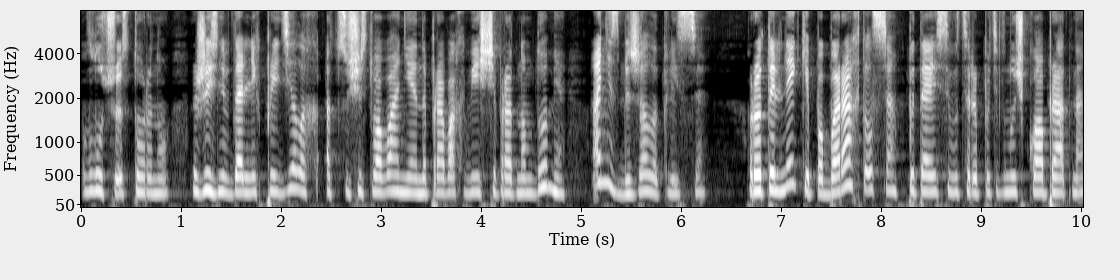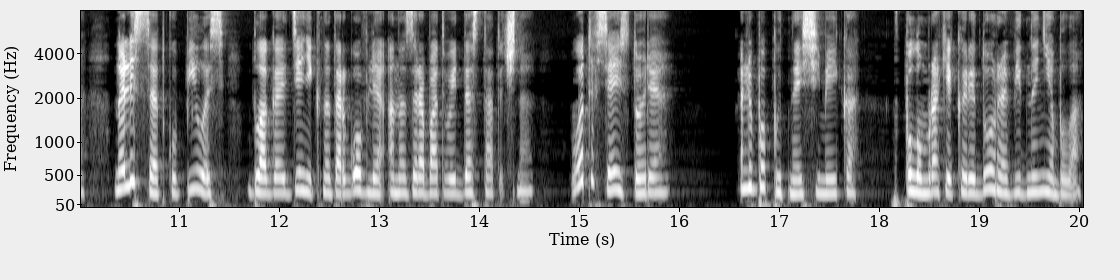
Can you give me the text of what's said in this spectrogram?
в лучшую сторону, жизнь в дальних пределах от существования на правах вещи в родном доме, Ани сбежала к Лиссе. Рот Эльнеки побарахтался, пытаясь выцарапать внучку обратно, но Лисса откупилась, благо денег на торговле она зарабатывает достаточно. Вот и вся история. Любопытная семейка. В полумраке коридора видно не было,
